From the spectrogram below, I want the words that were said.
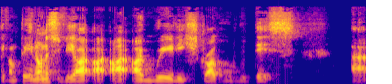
if I'm being honest with you, I, I, I really struggled with this. Uh,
